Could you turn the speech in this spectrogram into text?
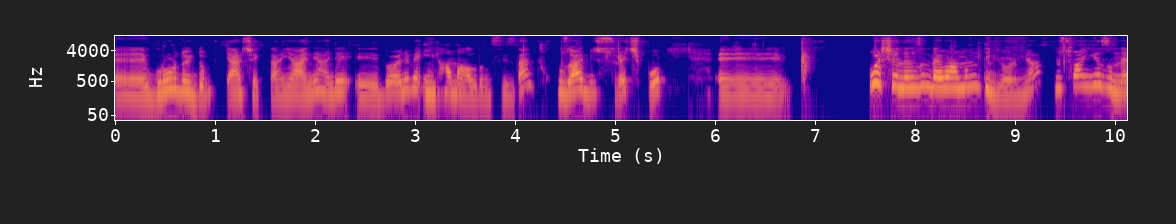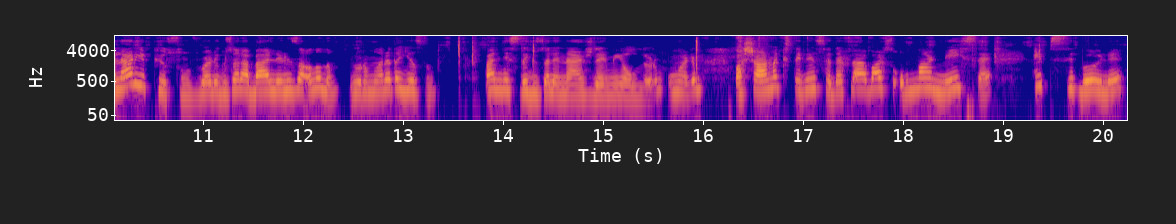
Ee, gurur duydum gerçekten yani hani e, böyle ve ilham aldım sizden. Çok güzel bir süreç bu. Ee, bu başarılarınızın devamını diliyorum ya. Lütfen yazın neler yapıyorsunuz. Böyle güzel haberlerinizi alalım. Yorumlara da yazın. Ben de size güzel enerjilerimi yolluyorum. Umarım başarmak istediğiniz hedefler varsa onlar neyse hepsi böyle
